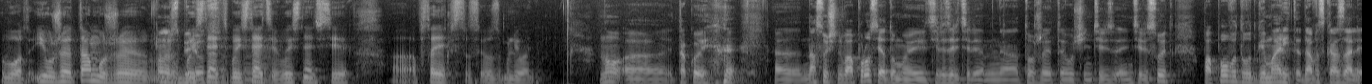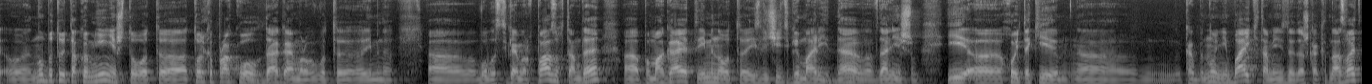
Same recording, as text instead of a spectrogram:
вот, и уже там уже Он разберется. выяснять, выяснять, выяснять все э, обстоятельства своего заболевания. Ну, э, такой э, насущный вопрос, я думаю, телезрители э, тоже это очень интерес- интересует. По поводу вот гайморита, да, вы сказали. Э, ну, бытует такое мнение, что вот э, только прокол, да, гаймор, вот э, именно э, в области гайморовых пазух, там, да, э, помогает именно вот излечить гайморит, да, в дальнейшем. И э, ходят такие, э, как бы, ну, не байки, там, я не знаю даже, как это назвать,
